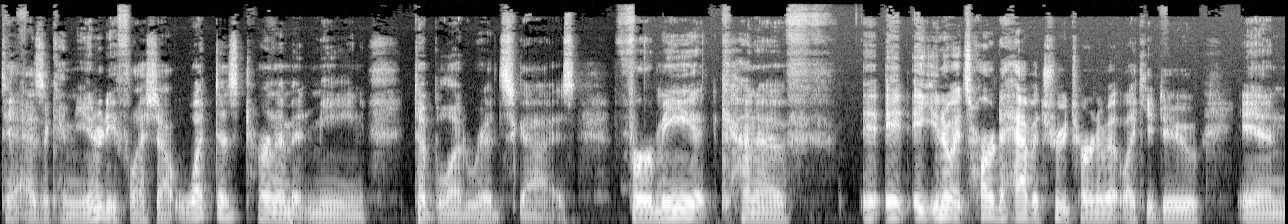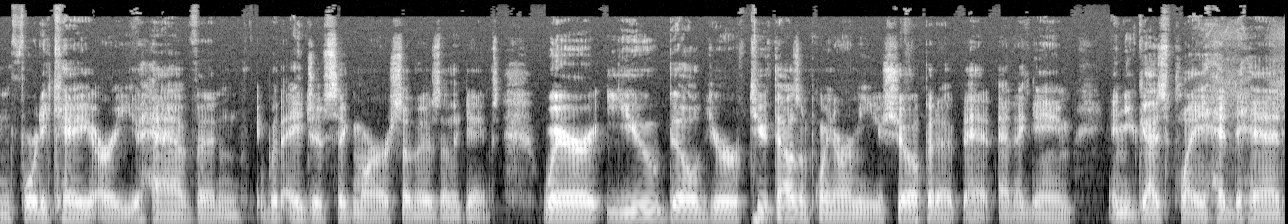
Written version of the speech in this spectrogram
to as a community flesh out. What does tournament mean to Blood Red Skies? For me, it kind of it, it, you know it's hard to have a true tournament like you do in 40k or you have in with age of sigmar or some of those other games where you build your 2000 point army you show up at a at, at a game and you guys play head to head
